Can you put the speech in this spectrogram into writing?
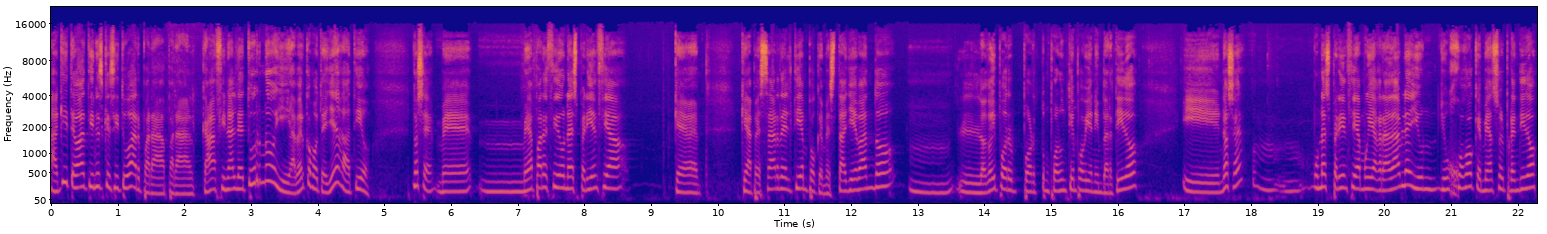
aquí te va, tienes que situar para, para cada final de turno y a ver cómo te llega, tío. No sé, me, me ha parecido una experiencia que, que a pesar del tiempo que me está llevando, mm, lo doy por, por, por un tiempo bien invertido. Y no sé, mm, una experiencia muy agradable y un, y un juego que me ha sorprendido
